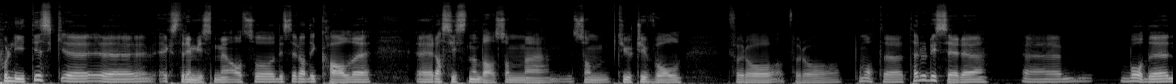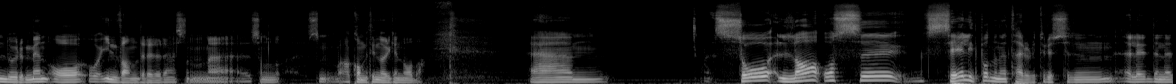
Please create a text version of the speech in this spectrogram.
politisk ekstremisme. Altså disse radikale rasistene da, som, som, tyr til vold for å, for å på en måte terrorisere både nordmenn og, og innvandrere som, eh, som, som, har kommet til Norge nå, da. Um, så la oss se litt på denne terrortrusselen, eller denne,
